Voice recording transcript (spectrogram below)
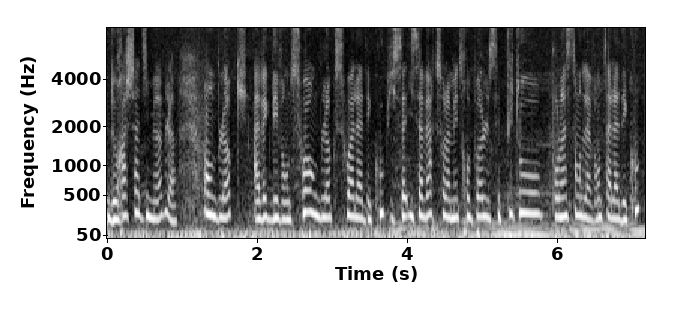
de rachat d'immeubles en bloc, avec des ventes soit en bloc, soit à la découpe. Il s'a- il s'avère que sur la métropole, c'est plutôt pour l'instant de la vente à la découpe,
